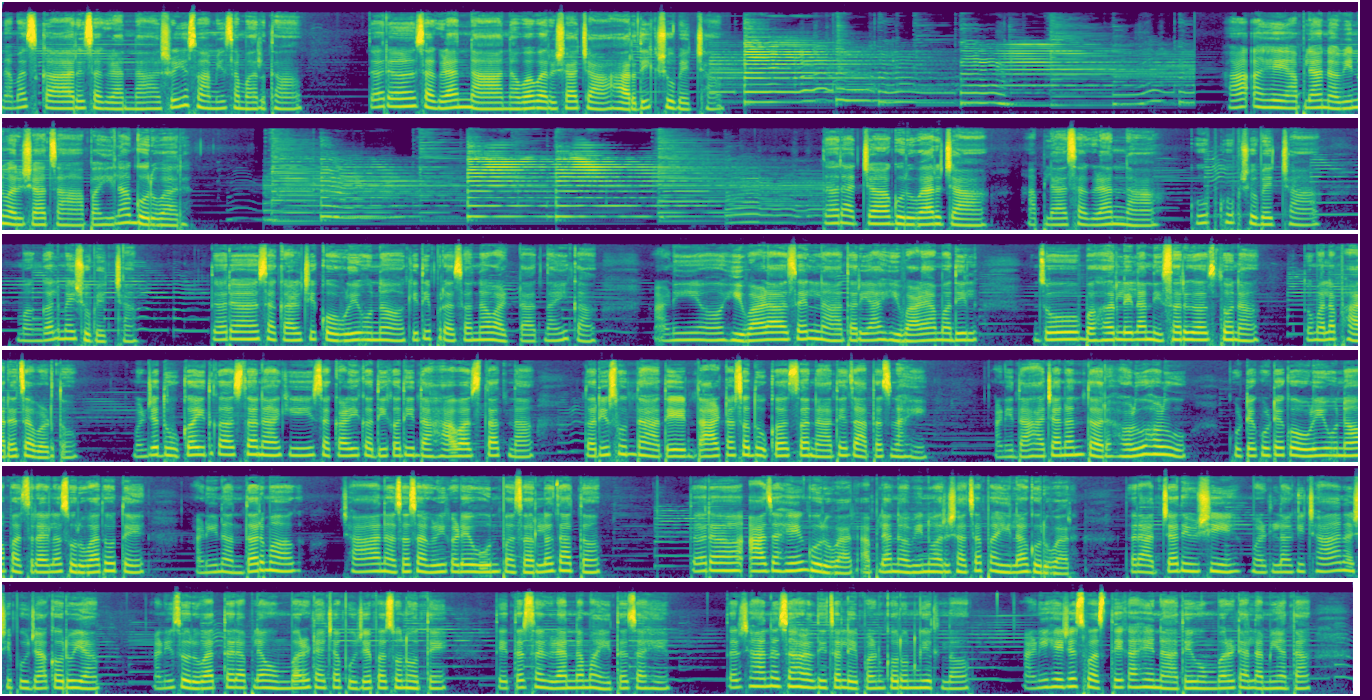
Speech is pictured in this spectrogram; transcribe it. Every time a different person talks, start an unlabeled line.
नमस्कार सगळ्यांना श्री स्वामी समर्थ. तर सगळ्यांना नववर्षाच्या हार्दिक शुभेच्छा. हा आहे आपल्या नवीन वर्षाचा पहिला गुरुवार. तर आजच्या गुरुवारच्या आपल्या सगळ्यांना खूप खूप शुभेच्छा मंगलमय शुभेच्छा. तर सकाळची कोवळी ऊन किती प्रसन्न वाटतात नाही का? आणि हिवाळा असेल ना तर या हिवाळ्यामधील जो बहरलेला निसर्ग असतो ना तो मला फारच आवडतो. म्हणजे धुकं इतकं असतं ना की सकाळी कधी कधी दहा वाजतात ना तरीसुद्धा ते दाट असं धुकं असतं ना ते जातच नाही. आणि दहाच्या नंतर हळूहळू कुठे कुठे कोवळी ऊन पसरायला सुरुवात होते आणि नंतर मग छान असं सगळीकडे ऊन पसरलं जातं. तर आज आहे गुरुवार आपल्या नवीन वर्षाचा पहिला गुरुवार. तर आजच्या दिवशी म्हटलं की छान अशी पूजा करूया. आणि सुरुवात तर आपल्या उंबरठ्याच्या पूजेपासून होते. ते तर सगळ्यांना माहीतच आहे. तर छान असं हळदीचं लेपण करून घेतलं. आणि हे जे स्वस्तिक आहे ना ते उंबरठ्याला मी आता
